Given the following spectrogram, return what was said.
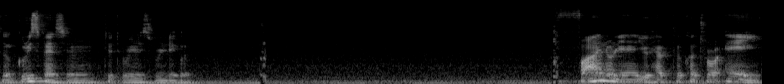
the grease pencil tutorial is really good. Finally, you have to control A,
